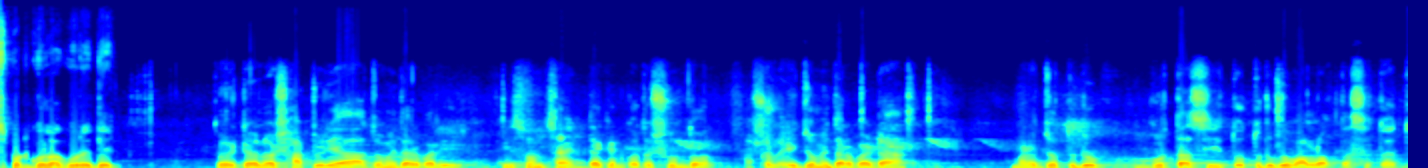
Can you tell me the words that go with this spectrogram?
স্পটগুলো ঘুরে দেখ তো এটা হলো সাটুরিয়া জমিদার বাড়ির পিছন সাইড দেখেন কত সুন্দর। আসলে এই জমিদার বাড়িটা মানে যতটুকু ঘুরতাছি, ততটুকু ভালো লাগতাছে। তো এত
